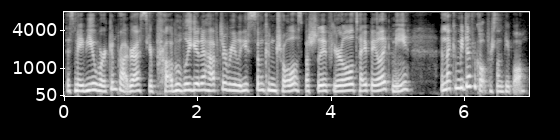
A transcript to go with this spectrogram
This may be a work in progress. You're probably going to have to release some control, especially if you're a little type A like me. And that can be difficult for some people.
